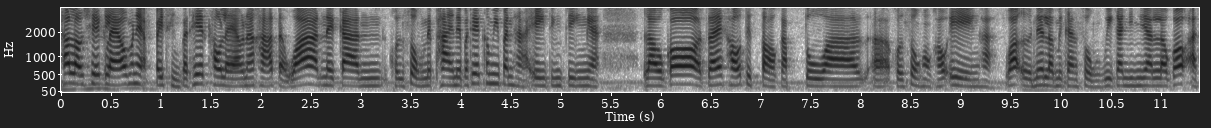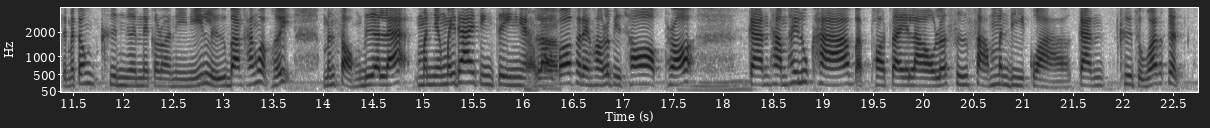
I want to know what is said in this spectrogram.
ถ้าเราเช็คแล้วเนี่ยไปถึงประเทศเขาแล้วนะคะ แต่ว่าในการขนส่งในภายในประเทศเขามีปัญหาเองจริงๆเนี่ยเราก็จะให้เขาติดต่อกับตัวเอ่อขนส่งของเขาเองค่ะ ว่าเออเนี่ยเรามีการส่งมีการยืนยันเราก็อาจจะไม่ต้องคืนเงินในกรณีนี้ หรือบางครั้งแบบเฮ้ยมัน 2 เดือนแล้วมันยังไม่ได้จริงๆเนี่ยครับเราก็แสดงความรับผิดชอบ เพราะการทำให้ลูกค้าแบบพอใจเราแล้วซื้อซ้ำมันดีกว่า การคือถือว่าถ้าเกิดอ่า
